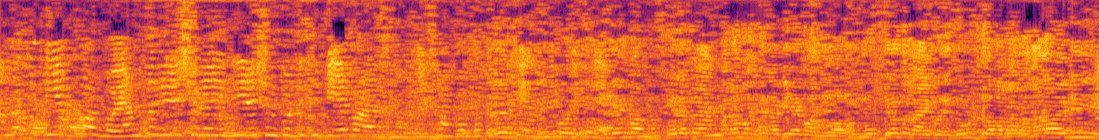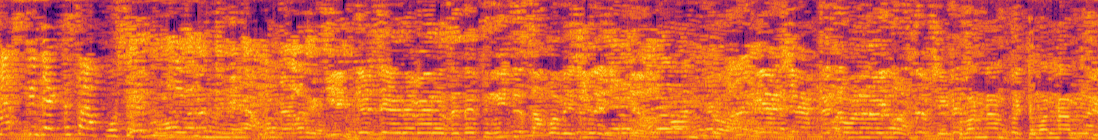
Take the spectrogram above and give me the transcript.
আমরা তো বিয়ে করব আমি তো রিলেশন রিলেশন করতেছি বিয়ে করার জন্য সম্পর্ক তো আজকে একটা চাপ পড়ছে। তুমি তো চাপা বেশি লাগিচ্ছে তোমার নাম কি? তোমার নাম কি?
